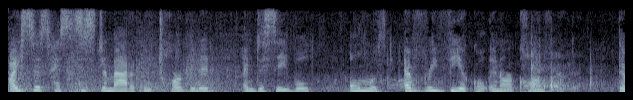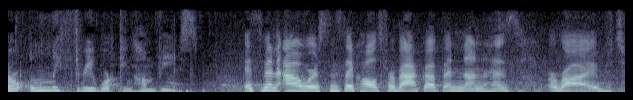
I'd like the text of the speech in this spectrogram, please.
ISIS has systematically targeted and disabled almost every vehicle in our convoy. There are only three working Humvees. It's been hours since they called for backup and none has arrived.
